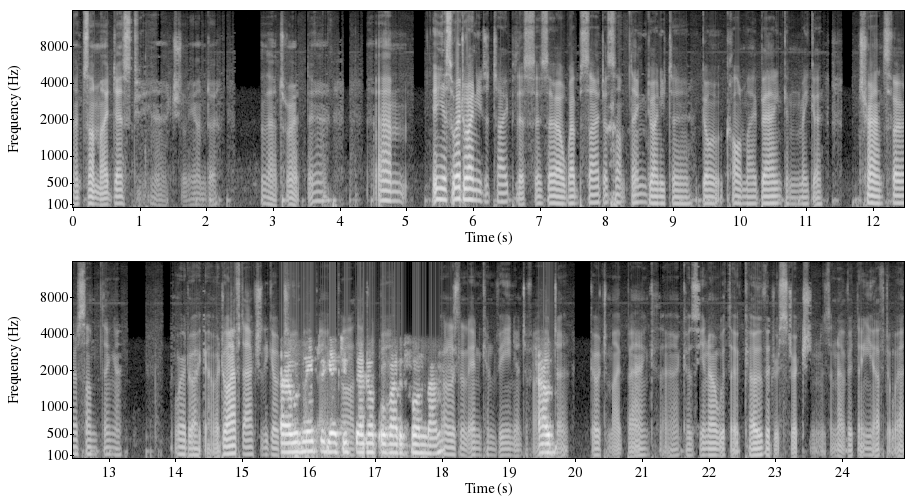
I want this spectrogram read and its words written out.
it's on my desk actually under that right there. Um, yes. Where do I need to type this? Is there a website or something? Do I need to go call my bank and make a transfer or something? Where do I go? Or do I have to actually go? To the bank? I would need to get you Oh, set up over the phone, ma'am. a little inconvenient if I I'll- had to go to my bank there, because you know with the COVID restrictions and everything, you have to wear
